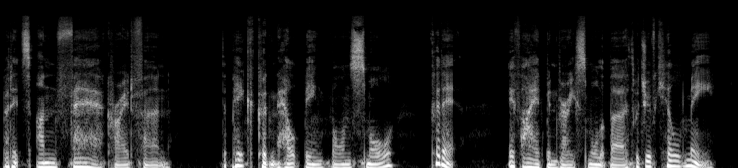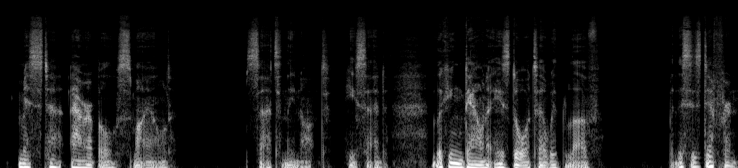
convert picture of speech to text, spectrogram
But it's unfair, cried Fern. The pig couldn't help being born small, could it? If I had been very small at birth, would you have killed me? Mr. Arable smiled. Certainly not, he said, looking down at his daughter with love. But this is different.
